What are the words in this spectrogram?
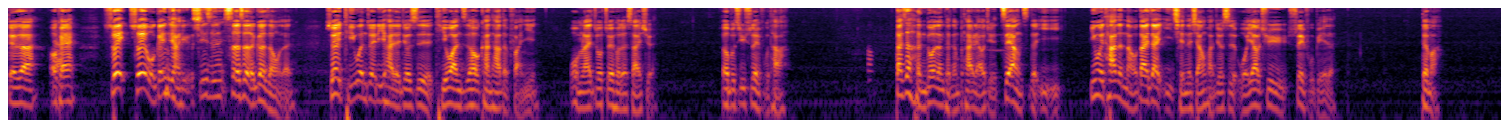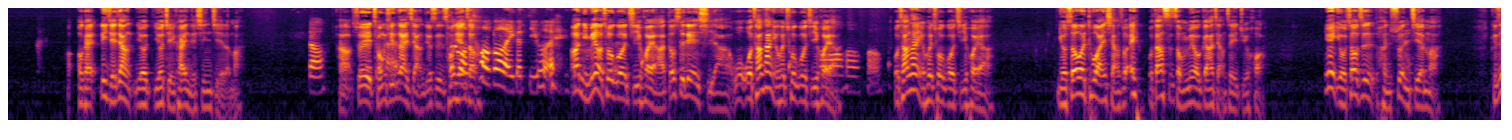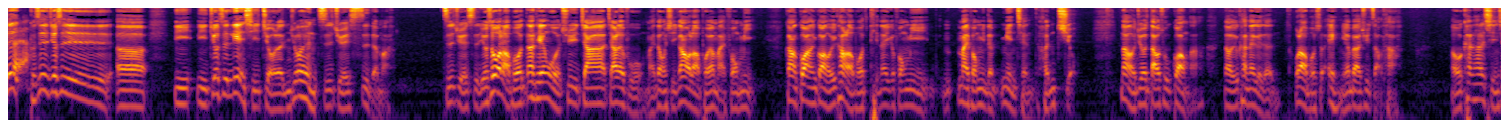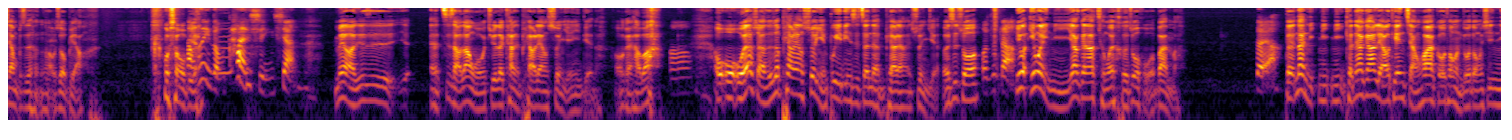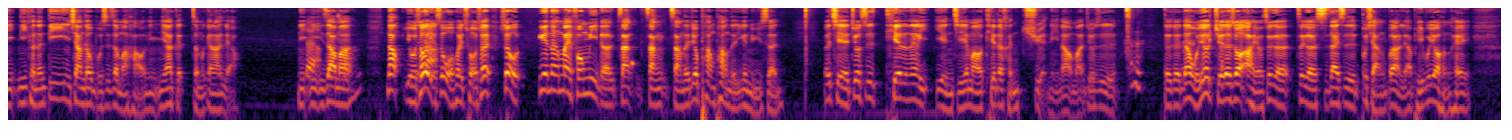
对不对？OK。所以，所以我跟你讲，形形色色的各种人，所以提问最厉害的就是提完之后看他的反应。我们来做最后的筛选，而不是去说服他。但是很多人可能不太了解这样子的意义，因为他的脑袋在以前的想法就是我要去说服别人，对吗？OK，丽姐，这样有有解开你的心结了吗？有。好，所以重新再讲，就是从前从错过了一个机会啊，你没有错过机会啊，都是练习啊。我我常常也会错过机会啊，我常常也会错过机会啊。有时候会突然想说：“哎，我当时怎么没有跟他讲这一句话？”因为有时候是很瞬间嘛。可是，可是就是呃，你你就是练习久了，你就会很直觉式的嘛。直觉是。有时候我老婆那天我去家家乐福买东西，刚好我老婆要买蜂蜜，刚好逛一逛，我一看我老婆停在一个蜂蜜卖蜂蜜的面前很久，那我就到处逛嘛。那我就看那个人，我老婆说：“哎，你要不要去找他？”我看他的形象不是很好，我说我不要。我说我不要。老师，你怎么看形象？没有，就是呃，至少让我觉得看着漂亮顺眼一点啊。OK，好不好？哦，我我我要选择说漂亮顺眼，不一定是真的很漂亮很顺眼，而是说我知道，因为因为你要跟他成为合作伙伴嘛。对啊，对，那你你你可能要跟他聊天、讲话、沟通很多东西，你你可能第一印象都不是这么好，你你要跟怎么跟他聊？你你你知道吗？那有时候也是我会错，所以所以我因为那个卖蜂蜜的长长长得就胖胖的一个女生，而且就是贴的那个眼睫毛贴的很卷，你知道吗？就是对对，但我就觉得说，哎呦，这个这个实在是不想不想聊，皮肤又很黑。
